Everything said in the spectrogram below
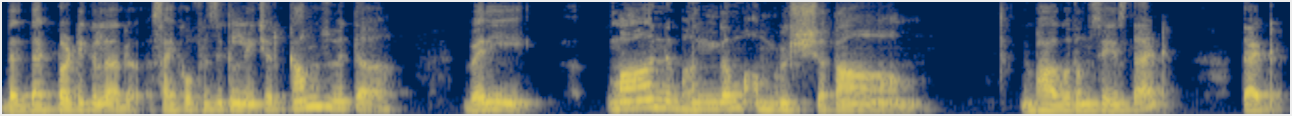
that that particular psychophysical nature comes with a very man bhangam amrushyatam the bhagavatam says that that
